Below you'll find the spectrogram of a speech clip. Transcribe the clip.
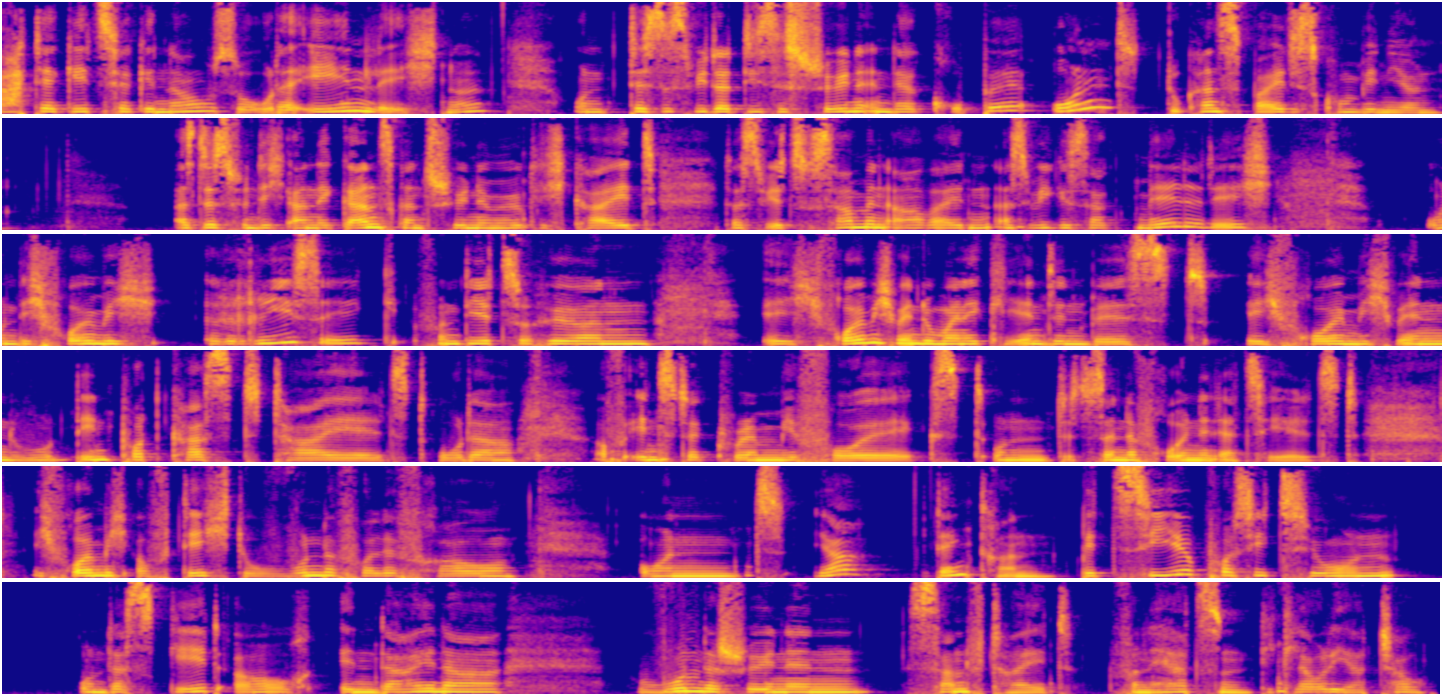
ach, der geht's ja genauso oder ähnlich, ne? Und das ist wieder dieses Schöne in der Gruppe und du kannst beides kombinieren. Also das finde ich eine ganz, ganz schöne Möglichkeit, dass wir zusammenarbeiten. Also wie gesagt, melde dich und ich freue mich riesig von dir zu hören. Ich freue mich, wenn du meine Klientin bist. Ich freue mich, wenn du den Podcast teilst oder auf Instagram mir folgst und es deiner Freundin erzählst. Ich freue mich auf dich, du wundervolle Frau. Und ja, denk dran, beziehe Position und das geht auch in deiner wunderschönen Sanftheit von Herzen. Die Claudia, ciao.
